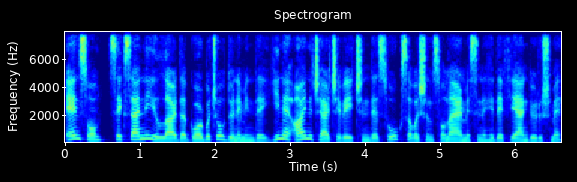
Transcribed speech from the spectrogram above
En son, 80'li yıllarda Gorbaçov döneminde yine aynı çerçeve içinde Soğuk Savaş'ın sona ermesini hedefleyen görüşme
